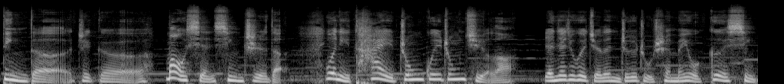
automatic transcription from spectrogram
定的这个冒险性质的。如果你太中规中矩了，人家就会觉得你这个主持人没有个性。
